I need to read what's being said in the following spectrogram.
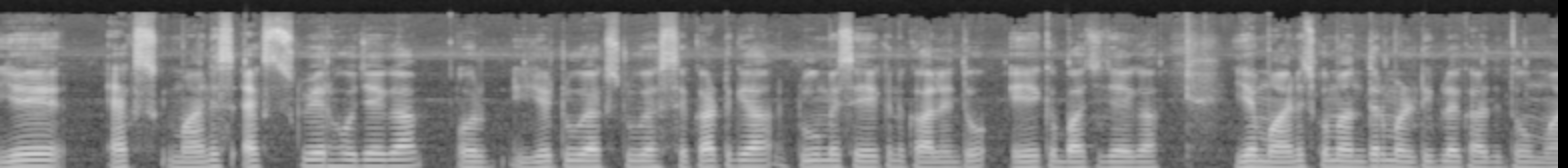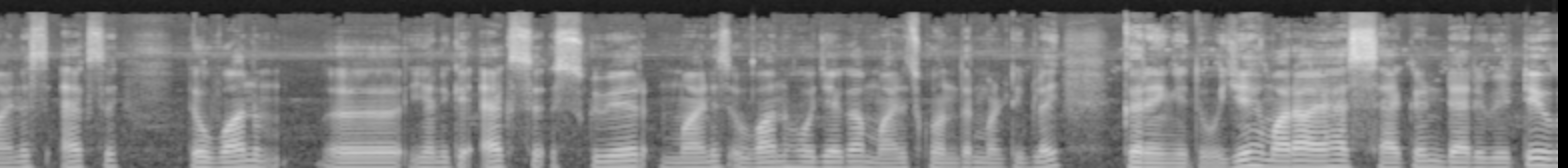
یہ ایکس، مائنس ایکس اسکوئر ہو جائے گا اور یہ ٹو ایکس ٹو ایکس سے کٹ گیا۔ ٹو میں سے ایک نکالیں تو ایک بچ جائے گا۔ یہ مائنس کو میں اندر ملٹیپلائی کر دیتا ہوں۔ مائنس ایکس تو ون یعنی کہ ایکس اسکوئر مائنس ون ہو جائے گا مائنس کو اندر ملٹیپلائی کریں گے۔ تو یہ ہمارا آیا ہے سیکنڈ ڈیریویٹیو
